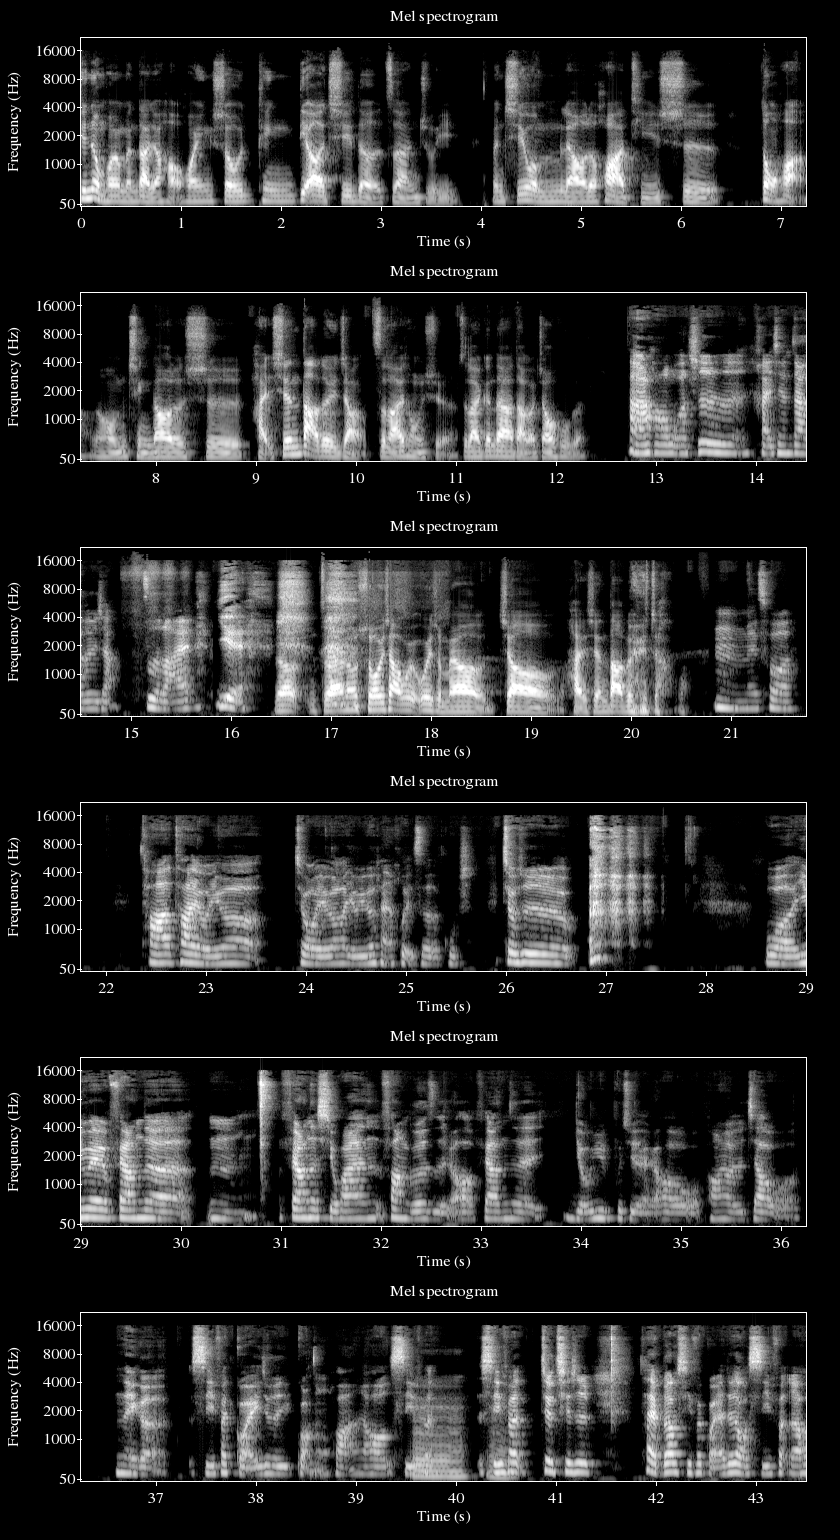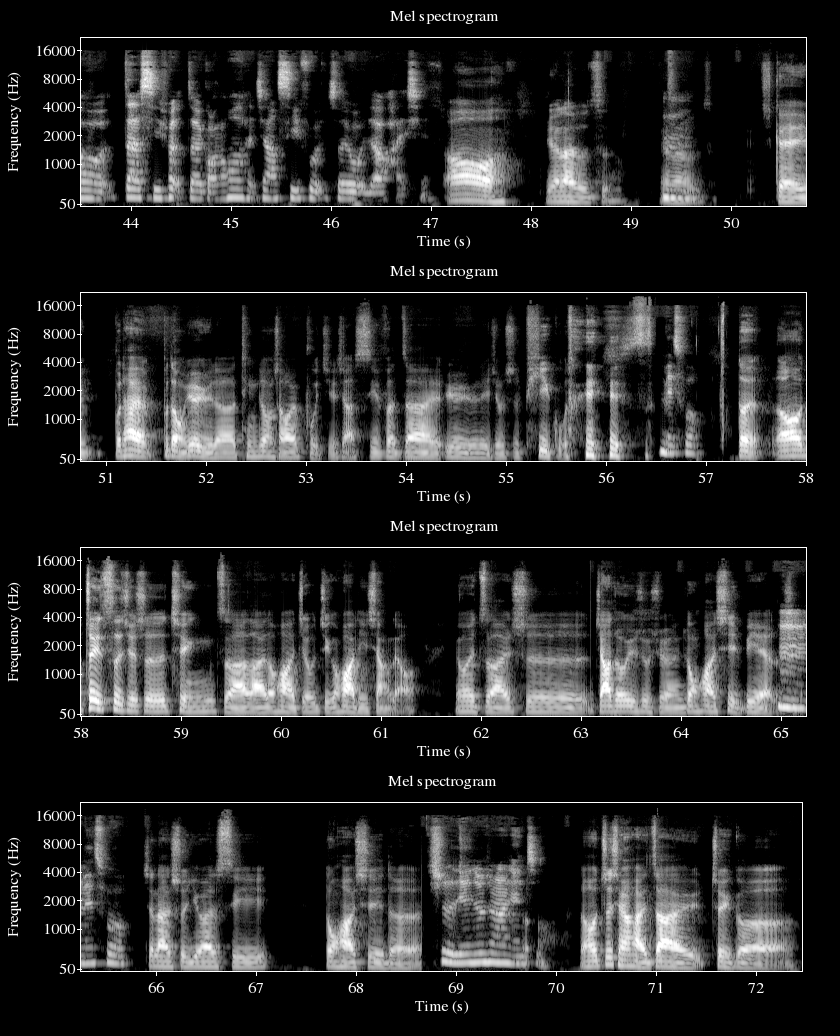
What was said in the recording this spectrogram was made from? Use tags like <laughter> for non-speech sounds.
听众朋友们，大家好，欢迎收听第二期的自然主义。本期我们聊的话题是动画，然后我们请到的是海鲜大队长子来同学，子来跟大家打个招呼呗。大家好，我是海鲜大队长子来耶。<laughs> 然后子来能说一下为为什么要叫海鲜大队长吗？<laughs> 嗯，没错，他他有一个就有一个有一个很晦涩的故事，就是。我因为非常的嗯，非常的喜欢放鸽子，然后非常的犹豫不决，然后我朋友就叫我那个洗发鬼，就是广东话，然后洗发洗发就其实他也不叫洗发鬼，就叫我洗发，然后但洗发的广东话很像 seafood，所以我叫海鲜。哦，原来如此，原来如此。给不太不懂粤语的听众稍微普及一下 i f 在粤语里就是屁股的意思。<laughs> 没错。对，然后这次其实请子来来的话，就几个话题想聊，因为子来是加州艺术学院动画系毕业的，嗯，没错。现在是 USC 动画系的，是研究生二年级。然后之前还在这个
